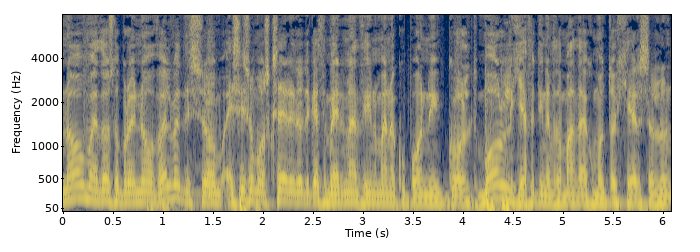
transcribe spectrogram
I don't wanna know, εδώ στο πρωινό Velvet. Εσείς όμως ξέρετε ότι καθημερινά δίνουμε ένα κουπόνι Gold Mall. Για αυτή την εβδομάδα έχουμε το Hair Salon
